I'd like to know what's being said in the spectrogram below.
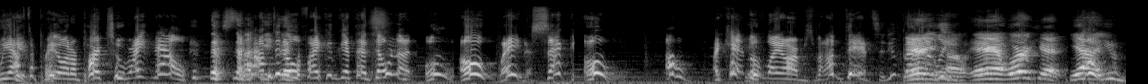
we have to pre-order part two right now! That's I not have to know if I can get that donut! Oh, oh, wait a second! Oh, oh, I can't move my arms, but I'm dancing! You better There you leave! go. Yeah, work it. Yeah, oh. you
